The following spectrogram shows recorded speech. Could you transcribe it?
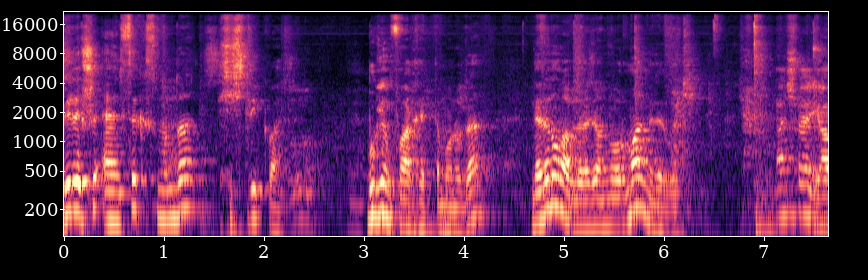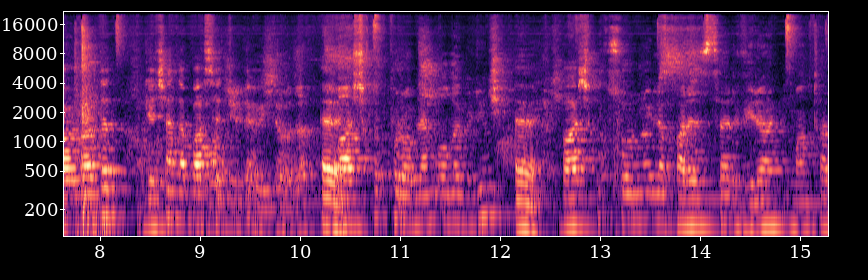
bir de şu ense kısmında şişlik var. Bugün fark ettim onu da. Neden olabilir acaba? Normal midir bu? Ben şöyle yavrularda geçen de bahsettik de videoda. Evet. Bağışıklık problemi olabiliyor. Evet. Bağışıklık sorunuyla parazitler, viral, mantar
